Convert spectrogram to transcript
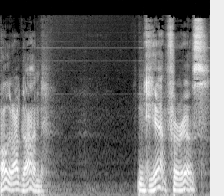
oh, they're all gone. Yeah, for reals.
